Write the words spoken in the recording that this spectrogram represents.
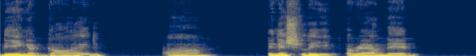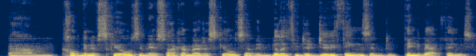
being a guide, um, initially around their um, cognitive skills and their psychomotor skills, so the ability to do things and to think about things,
